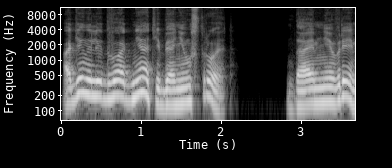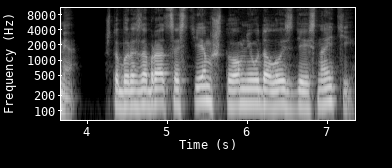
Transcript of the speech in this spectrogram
«Один или два дня тебя не устроит. Дай мне время, чтобы разобраться с тем, что мне удалось здесь найти.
